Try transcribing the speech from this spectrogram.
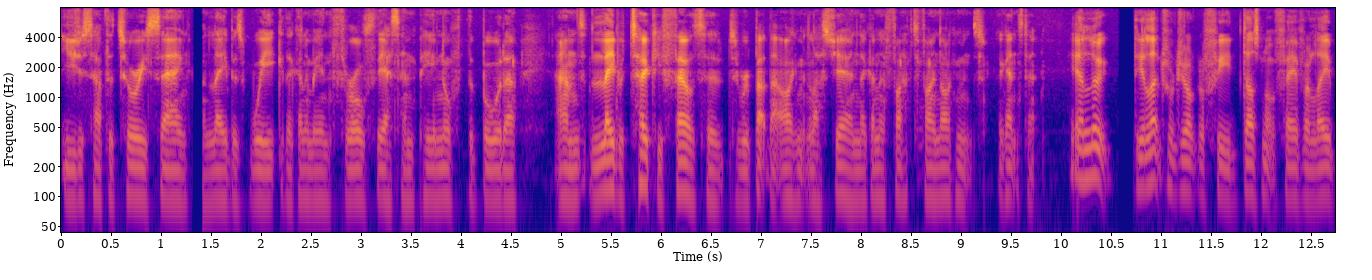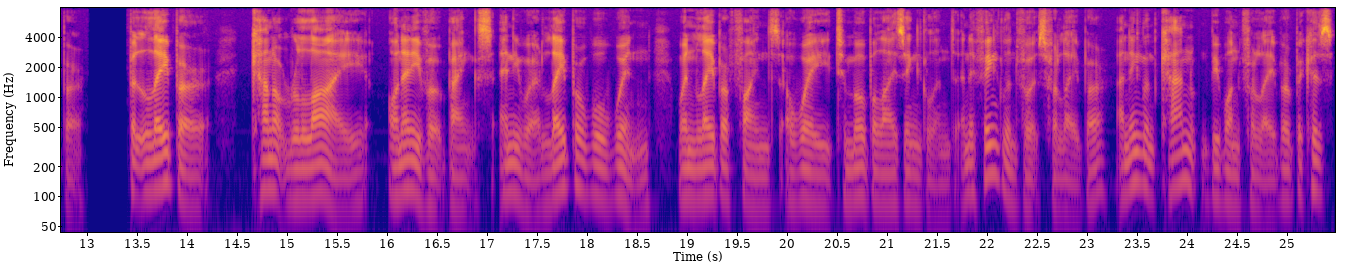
you just have the Tories saying Labour's weak, they're going to be enthralled to the SNP north of the border. And Labour totally failed to, to rebut that argument last year, and they're going to have to find arguments against it. Yeah, look, the electoral geography does not favour Labour. But Labour cannot rely on any vote banks anywhere. Labour will win when Labour finds a way to mobilise England. And if England votes for Labour, and England can be won for Labour because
